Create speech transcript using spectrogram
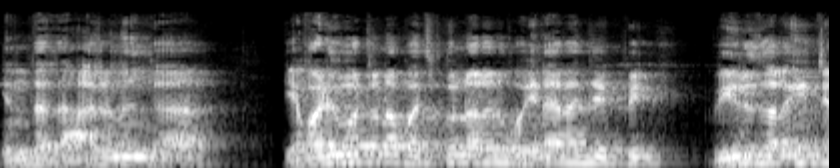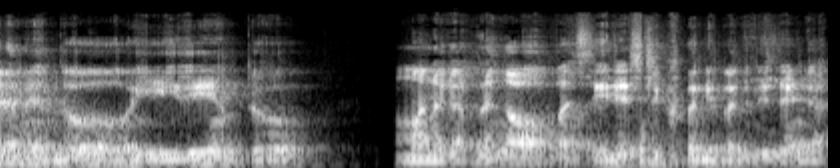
ఇంత దారుణంగా ఎవడి ఓటునో బతుకున్నారని పోయినారని చెప్పి వీలు తొలగించడం ఏందో ఇది ఏంటో మనకు అర్థం కావు. సీరియస్లీ కొన్ని కొన్ని నిజంగా.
